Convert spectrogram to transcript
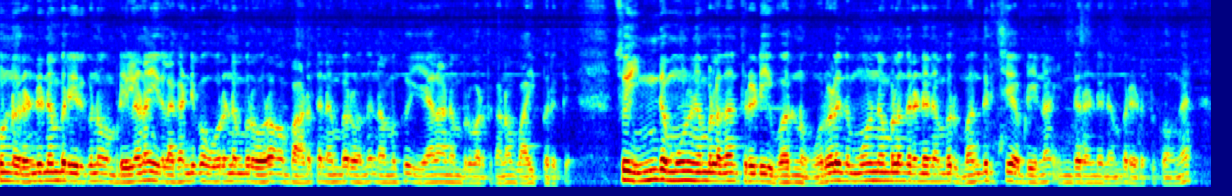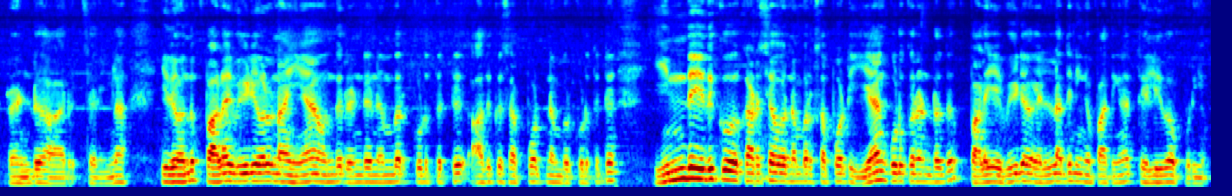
ஒன்று ரெண்டு நம்பர் இருக்கணும். அப்படி இல்லைன்னா இதில் கண்டிப்பாக ஒரு நம்பர் வரும். அப்போ அடுத்த நம்பர் வந்து நமக்கு ஏழாம் நம்பர் வரதுக்கான வாய்ப்பு இருக்குது ஸோ இந்த மூணு நம்பரில் தான் த்ரீ வரணும். ஒருவேளை இந்த மூணு நம்பர்லேருந்து ரெண்டு நம்பர் வந்துருச்சு அப்படின்னா இந்த ரெண்டு நம்பர் எடுத்துக்கோங்க. ரெண்டு ஆறு. சரிங்களா? இதை வந்து பல வீடியோவில் நான் ஏன் வந்து ரெண்டு நம்பர் கொடுத்துட்டு அதுக்கு சப்போர்ட் நம்பர் கொடுத்துட்டு இந்த இதுக்கு கடைசியாக ஒரு நம்பருக்கு சப்போர்ட் ஏன் கொடுக்குறன்றது பழைய வீடியோ எல்லாத்தையும் நீங்கள் பார்த்தீங்கன்னா தெளிவாக புரியும்.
